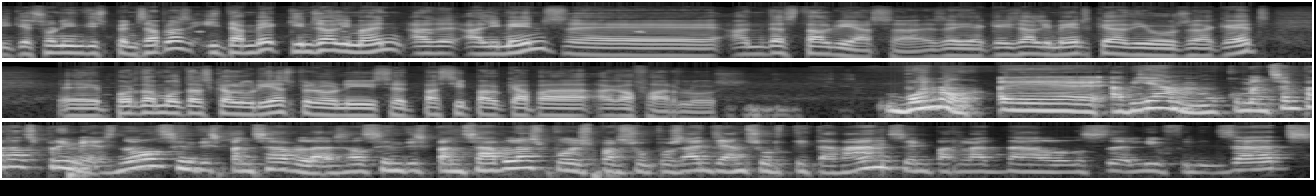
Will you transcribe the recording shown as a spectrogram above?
i que són indispensables? I també quins aliment, aliments eh, han d'estalviar-se? És a dir, aquells aliments que dius, aquests eh, porten moltes calories però ni se't passi pel cap a, a agafar-los. Bueno, eh, aviam, comencem per als primers, no? Els indispensables. Els indispensables, doncs, per suposat, ja han sortit abans, hem parlat dels liofilitzats,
